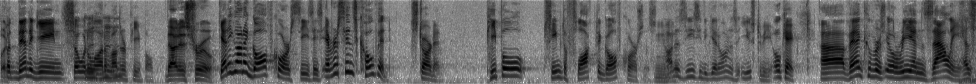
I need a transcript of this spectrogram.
But, but then again, so would a lot mm-hmm. of other people. That is true. Getting on a golf course these days, ever since COVID started, people seem to flock to golf courses. Mm. Not as easy to get on as it used to be. Okay, uh, Vancouver's Ilian Zali has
